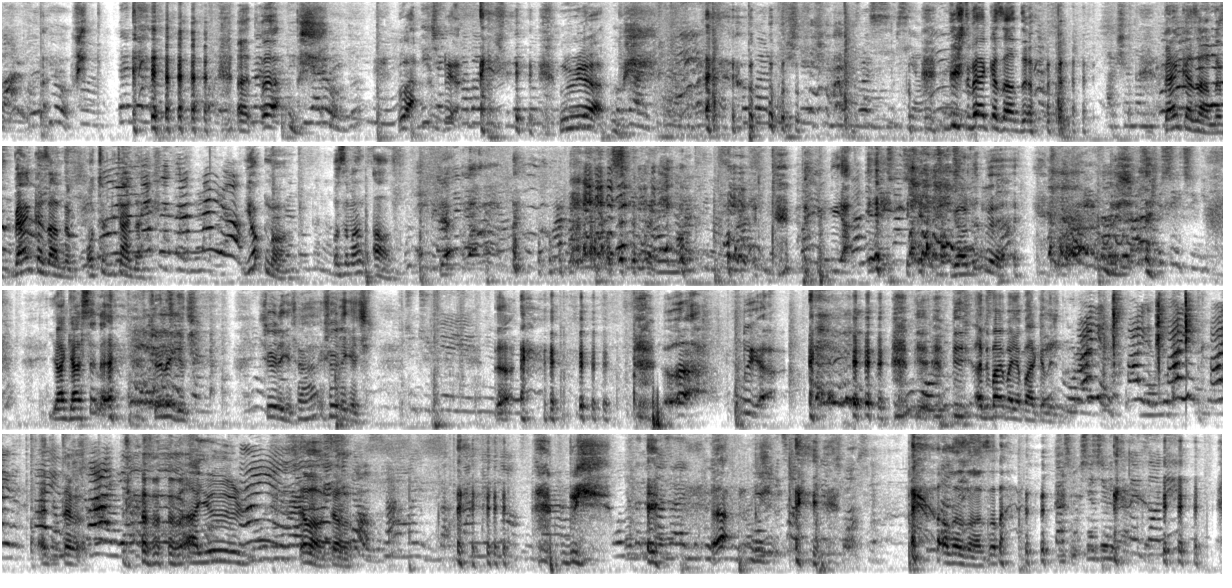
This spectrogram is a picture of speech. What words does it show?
Var mı? Yok. Ben de burası bir yara oldu. Geçen gün kabarmıştı. Ben onu kopardım. Kopardım işte. Şimdi burası simsiyah. oldu. Düştü ben kazandım. Akşamdan Ben kazandım. Ben kazandım. Otur bir tane daha. Yok mu? O zaman al. Ya, ya, şey gördün mü? Başka bir şey için gittim. Ya gelsene. Şöyle geç. Şöyle geç. Ha, şöyle geç. Bütün Türkiye'ye. Ya. Ya. Bir- bir- Hadi bay bay yap arkadaşlar. Hayır, hayır, hayır, hayır, Hadi hayır. tamam. Hayır. Hayır. Tamam tamam. Hayır, ben, ben yayını atmışım. Bış. Onun bir tane, onun bış. bir tane. Al o zaman sana. Başka bir şey gittim eczaneye.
